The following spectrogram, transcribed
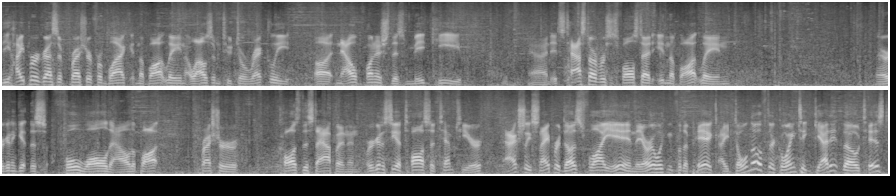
The hyper-aggressive pressure from Black in the bot lane allows him to directly uh, now punish this mid-key. And it's Tastar versus Falstad in the bot lane. They're going to get this full wall now. The bot pressure caused this to happen, and we're going to see a toss attempt here. Actually, Sniper does fly in. They are looking for the pick. I don't know if they're going to get it, though. Tist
